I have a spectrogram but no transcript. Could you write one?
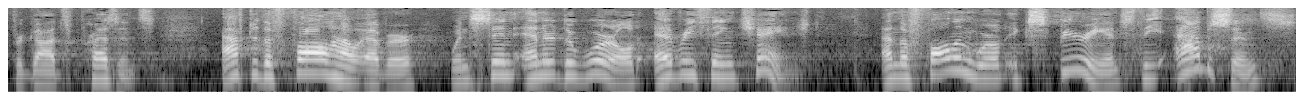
for God's presence. After the fall, however, when sin entered the world, everything changed. And the fallen world experienced the absence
